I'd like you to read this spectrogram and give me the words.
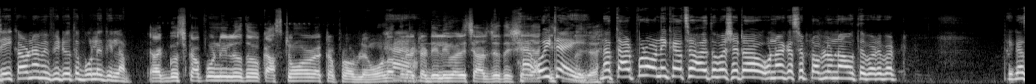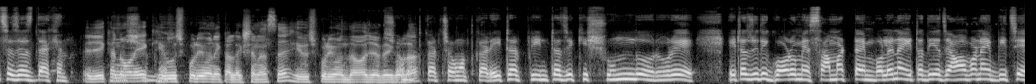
যেই কারণে আমি ভিডিওতে বলে দিলাম। এক গজ কাপড় নিলে তো কাস্টমার একটা প্রবলেম ওনাদের হ্যাঁ। একটা ডেলিভারি চার্জ যেতে সে হ্যাঁ ওইটাই। না তারপর অনেকে আছে হয়তো বা সেটা ওনার কাছে প্রবলেম না হতে পারে বাট ঠিক আছে জাস্ট দেখেন। এই যে এখানে অনেক হিউজ পরিমাণে কালেকশন আছে। হিউজ পরিমাণ দেওয়া যাবে এগুলা। চমৎকার চমৎকার। এটার প্রিন্টটা যে কি সুন্দর ওরে। এটা যদি গরমে সামার টাইম বলে না এটা দিয়ে জামা বানায় বিচে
